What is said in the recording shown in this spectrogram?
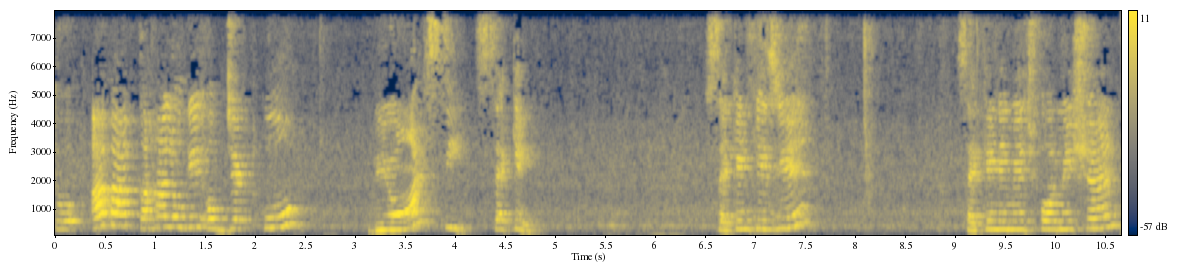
तो अब आप कहा लोगे ऑब्जेक्ट को? बियॉन्ड सी सेकेंड सेकेंड कीजिए। Second image formation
